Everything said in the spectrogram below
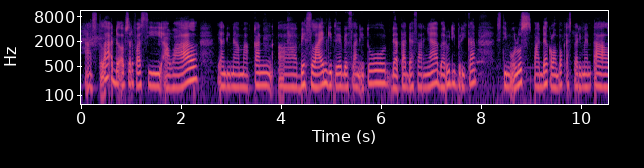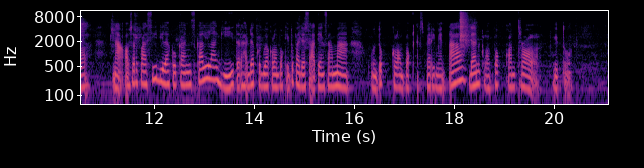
Nah, setelah ada observasi awal yang dinamakan uh, baseline gitu ya, baseline itu data dasarnya baru diberikan stimulus pada kelompok eksperimental. Nah, observasi dilakukan sekali lagi terhadap kedua kelompok itu pada saat yang sama untuk kelompok eksperimental dan kelompok kontrol gitu.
